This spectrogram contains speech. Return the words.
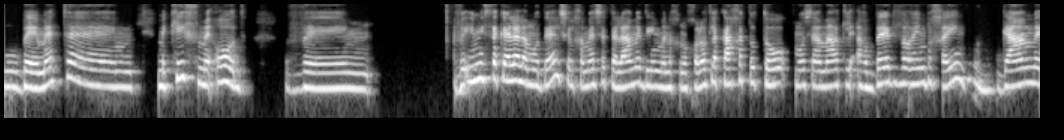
הוא באמת אה, מקיף מאוד ו... ואם נסתכל על המודל של חמשת הלמדים, אנחנו יכולות לקחת אותו, כמו שאמרת, להרבה דברים בחיים, גם אה,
